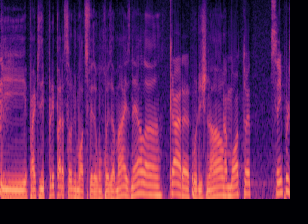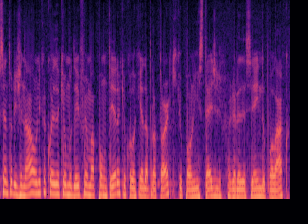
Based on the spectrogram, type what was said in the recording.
E a parte de preparação de moto, você fez alguma coisa a mais nela? Cara, Original? a moto é 100% original. A única coisa que eu mudei foi uma ponteira que eu coloquei da ProTorque, que o Paulinho Stedley, agradecer ainda o polaco,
